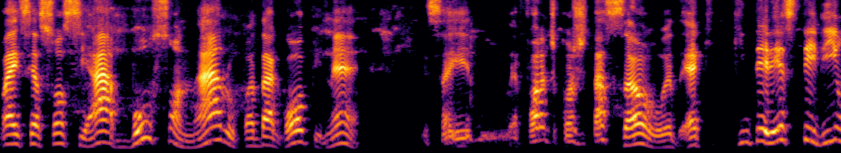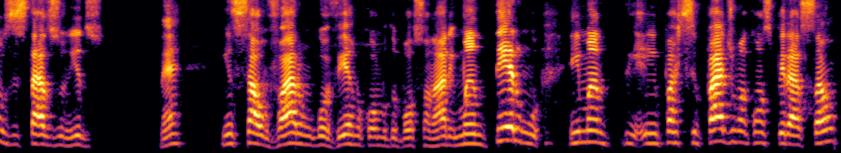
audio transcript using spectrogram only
vai se associar a Bolsonaro para dar golpe, né? Isso aí é fora de cogitação. É que, que interesse teriam os Estados Unidos né? em salvar um governo como o do Bolsonaro, em manter um, em, man, em participar de uma conspiração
